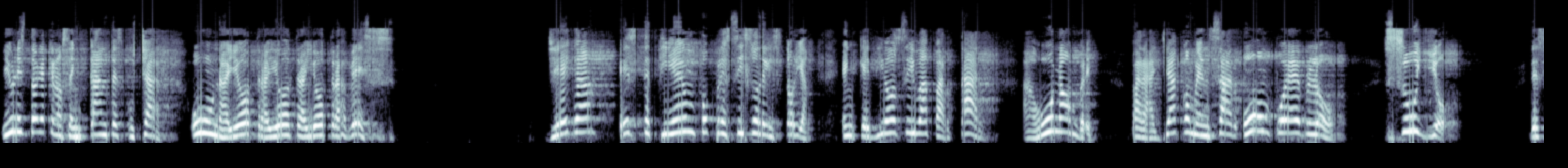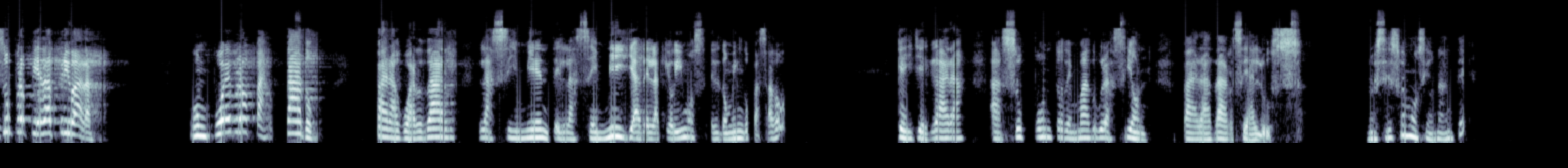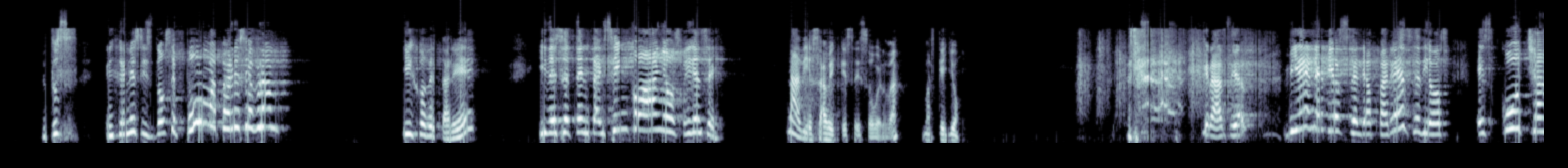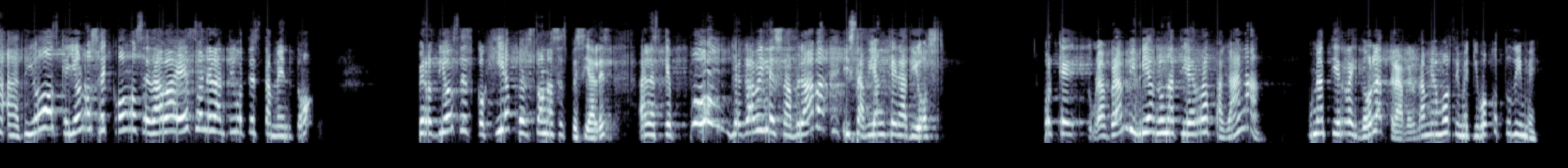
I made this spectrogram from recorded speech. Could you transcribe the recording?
Y una historia que nos encanta escuchar una y otra y otra y otra vez. Llega este tiempo preciso de la historia en que Dios iba a apartar a un hombre para ya comenzar un pueblo suyo, de su propiedad privada, un pueblo apartado para guardar la simiente, la semilla de la que oímos el domingo pasado, que llegara a su punto de maduración para darse a luz. ¿No es eso emocionante? Entonces, en Génesis 12, ¡pum! aparece Abraham, hijo de Taré, y de 75 años, fíjense. Nadie sabe qué es eso, ¿verdad? Más que yo. Gracias. Viene Dios, se le aparece Dios, escucha a Dios, que yo no sé cómo se daba eso en el Antiguo Testamento, pero Dios escogía personas especiales a las que, ¡pum!, llegaba y les hablaba y sabían que era Dios. Porque Abraham vivía en una tierra pagana, una tierra idólatra, ¿verdad, mi amor? Si me equivoco, tú dime.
